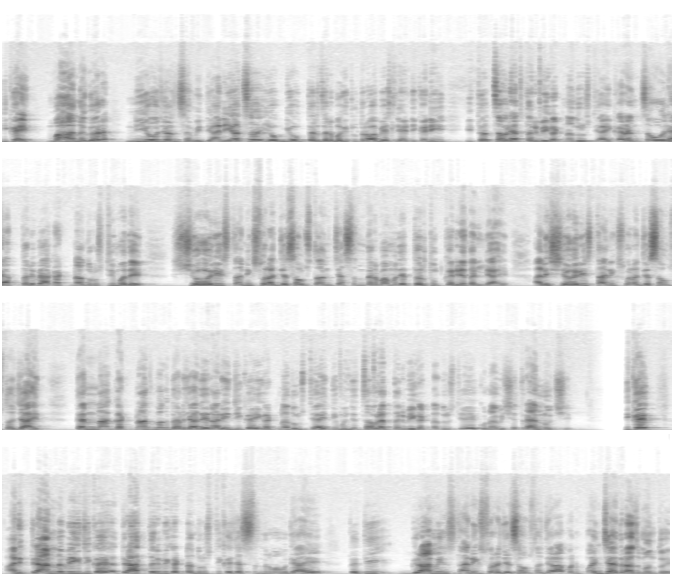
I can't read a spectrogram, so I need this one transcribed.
ठीक आहे महानगर नियोजन समिती. आणि याचं योग्य उत्तर जर बघितलं तर ऑब्विसली या ठिकाणी इथं चौऱ्याहत्तरवी घटना दुरुस्ती आहे. कारण चौऱ्याहत्तरव्या घटना दुरुस्तीमध्ये शहरी स्थानिक स्वराज्य संस्थांच्या संदर्भामध्ये तरतूद करण्यात आलेली आहे. आणि शहरी स्थानिक स्वराज्य संस्था ज्या आहेत त्यांना घटनात्मक दर्जा देणारी जी काही घटना दुरुस्ती आहे ती म्हणजे चौऱ्याहत्तरवी घटना दुरुस्ती आहे एकोणावीसशे त्र्याण्णवची. ठीक आहे? आणि त्र्याण्णवी जी काय त्र्याहत्तरवी घटना दुरुस्ती काय संदर्भामध्ये आहे तर ती ग्रामीण स्थानिक स्वराज्य संस्था ज्याला आपण पंचायत राज म्हणतोय.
